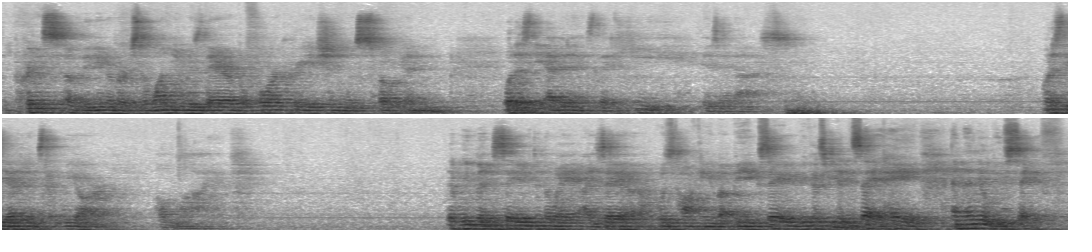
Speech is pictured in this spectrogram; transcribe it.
the Prince of the universe, the one who was there before creation was spoken, what is the evidence that he is in us? What is the evidence that we are alive? That we've been saved in the way Isaiah was talking about being saved, because he didn't say, hey, and then you'll be safe.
